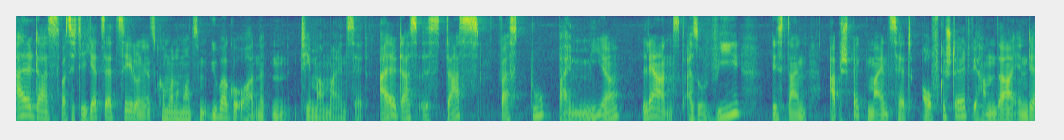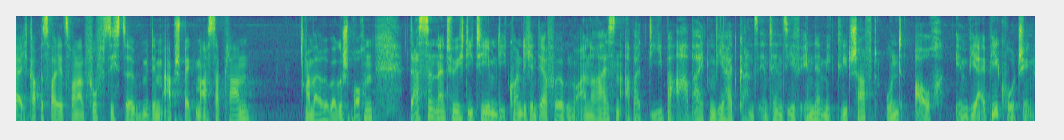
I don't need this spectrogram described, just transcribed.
all das, was ich dir jetzt erzähle, und jetzt kommen wir nochmal zum übergeordneten Thema Mindset, all das ist das, was du bei mir lernst. Also wie ist dein Abspeck-Mindset aufgestellt? Wir haben da in der, ich glaube, das war jetzt 250. mit dem Abspeck-Masterplan haben wir darüber gesprochen. Das sind natürlich die Themen, die konnte ich in der Folge nur anreißen, aber die bearbeiten wir halt ganz intensiv in der Mitgliedschaft und auch im VIP-Coaching.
